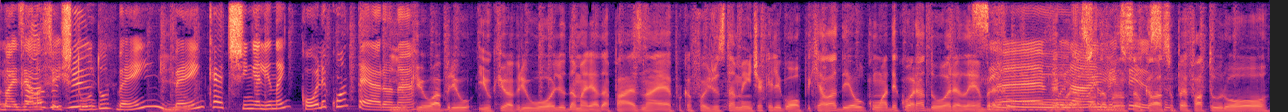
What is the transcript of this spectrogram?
em mas ela fez de... tudo bem, bem quietinha ali na encolha com o Antero, E né? o, que o abriu, e o que abriu o olho da Maria da Paz na época foi justamente aquele golpe que ela deu com a decoradora, lembra? Sim, é, Decoração verdade. da mansão que ela Isso. superfaturou,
